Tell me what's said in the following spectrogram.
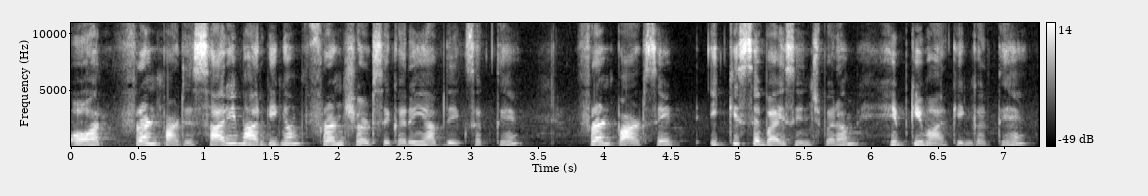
और फ्रंट पार्ट से, सारी मार्किंग हम फ्रंट शर्ट से करें आप देख सकते हैं। फ्रंट पार्ट से 21 से 22 इंच पर हम हिप की मार्किंग करते हैं।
